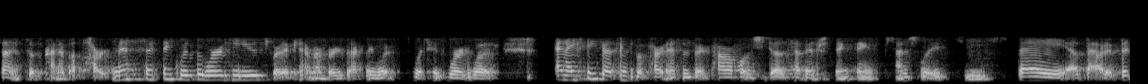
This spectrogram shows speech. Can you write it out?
sense of kind of apartness, I think was the word he used, but I can't remember exactly what, what his word was. And I think that sense of apartness is very powerful, and she does have interesting things potentially to say about it. But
